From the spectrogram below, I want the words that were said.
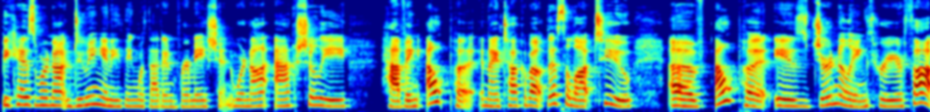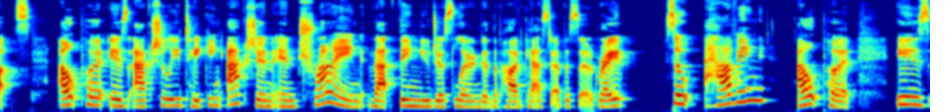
because we're not doing anything with that information. We're not actually having output. And I talk about this a lot too of output is journaling through your thoughts. Output is actually taking action and trying that thing you just learned in the podcast episode, right? So having output is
